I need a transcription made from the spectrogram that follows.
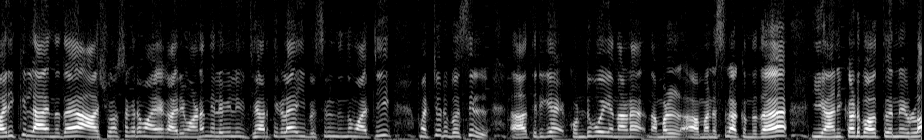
പരിക്കില്ല എന്നത് ആശ്വാസകരമായ കാര്യമാണ്. നിലവിൽ വിദ്യാർത്ഥികളെ ഈ ബസ്സിൽ നിന്ന് മാറ്റി മറ്റൊരു ബസ്സിൽ തിരികെ കൊണ്ടുപോയി എന്നാണ് നമ്മൾ മനസ്സിലാക്കുന്നത്. ഈ ആനിക്കാട് ഭാഗത്ത് തന്നെയുള്ള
